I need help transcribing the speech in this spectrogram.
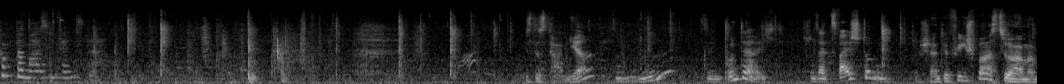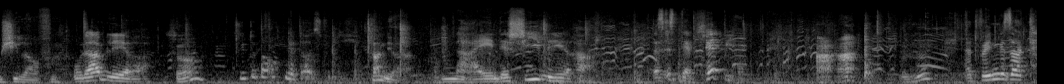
Guck doch mal aus dem Fenster. Ist das Tanja? Mhm. Sind im Unterricht. Schon seit zwei Stunden. Scheint ja viel Spaß zu haben am Skilaufen. Oder am Lehrer. So? Sieht aber auch nett aus, finde ich. Tanja. Nein, der Skilehrer. Das ist der Peppi. Aha. Mhm. Er hat vorhin gesagt,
